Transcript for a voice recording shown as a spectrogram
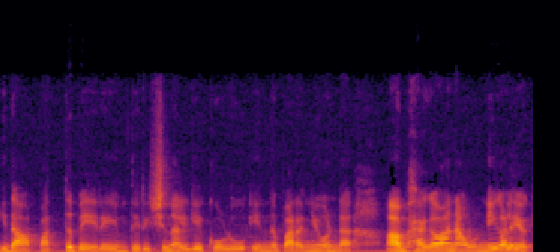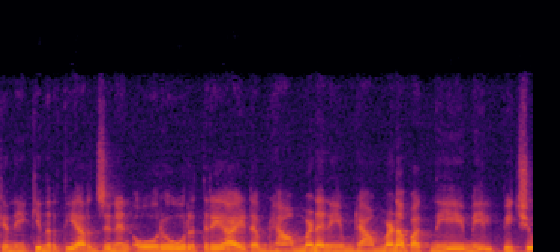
ഇതാ പത്ത് പേരെയും തിരിച്ചു നൽകിക്കോളൂ എന്ന് പറഞ്ഞുകൊണ്ട് ആ ഭഗവാൻ ആ ഉണ്ണികളെയൊക്കെ നീക്കി നിർത്തി അർജുനൻ ഓരോരുത്തരെയായിട്ട് ബ്രാഹ്മണനെയും ബ്രാഹ്മണ പത്നിയെയും ഏൽപ്പിച്ചു.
